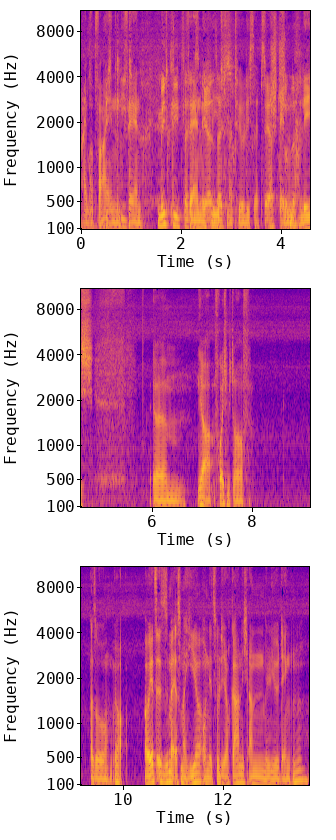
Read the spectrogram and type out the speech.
Heimatverein, Mitglied. Fan. Mitglied Fanmitglied, natürlich, selbstverständlich. Ähm, ja, freue ich mich drauf. Also, ja. Aber jetzt sind wir erstmal hier und jetzt will ich auch gar nicht an Milieu denken.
